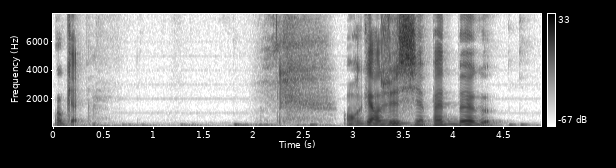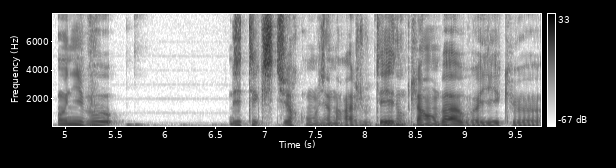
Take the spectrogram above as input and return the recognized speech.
Ok. On regarde juste s'il n'y a pas de bug au niveau des textures qu'on vient de rajouter. Donc là en bas, vous voyez que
